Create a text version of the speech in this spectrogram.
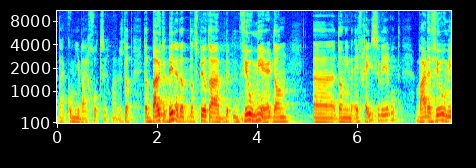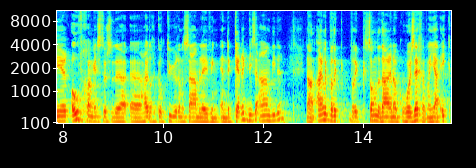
daar kom je bij God, zeg maar. Dus dat, dat buiten-binnen, dat, dat speelt daar veel meer dan, uh, dan in de evangelische wereld. Waar er veel meer overgang is tussen de huidige cultuur en de samenleving en de kerk die ze aanbieden. Nou, eigenlijk wat ik, wat ik Sander daarin ook hoor zeggen, van ja, ik,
